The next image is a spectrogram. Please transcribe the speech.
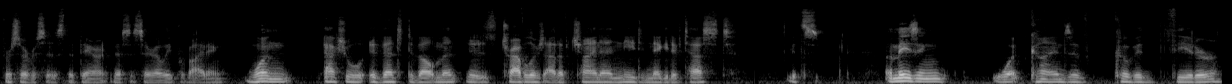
for services that they aren't necessarily providing. One actual event development is travelers out of China need negative test. It's amazing what kinds of COVID theater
